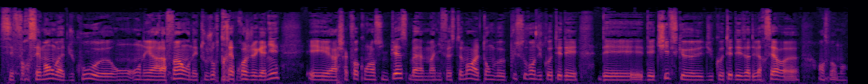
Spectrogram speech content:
c'est forcément bah, du coup euh, on, est à la fin on est toujours très proche de gagner et à chaque fois qu'on lance une pièce bah, manifestement elle tombe plus souvent du côté des, des, des Chiefs que du côté des adversaires en ce moment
